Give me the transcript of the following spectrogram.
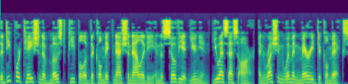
the deportation of most people of the Kalmyk nationality in the Soviet Union USSR, and Russian women married to Kalmyks,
